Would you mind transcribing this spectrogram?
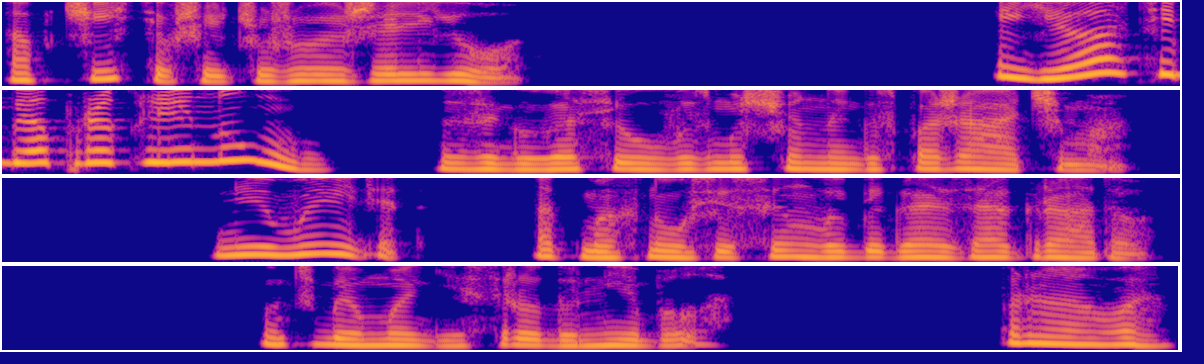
обчистивший чужое жилье. «Я тебя прокляну!» – загласила возмущенная госпожа Ачима. «Не выйдет», – отмахнулся сын, выбегая за ограду. «У тебя магии сроду не было». «Право,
